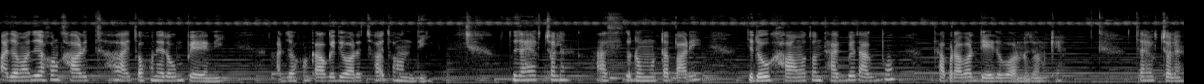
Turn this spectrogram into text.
মাঝে মাঝে যখন খাওয়ার ইচ্ছা হয় তখন এরকম পেরে নিই। আর যখন কাউকে দেওয়ার ইচ্ছা হয় তখন দিই। তো যাই হোক চলেন আস্তে আস্তে ডুমুরটা পারি। যেটুকু খাওয়ার মতন থাকবে রাখব। তারপর আবার দিয়ে দেবো অন্যজনকে। যাই হোক চলেন,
